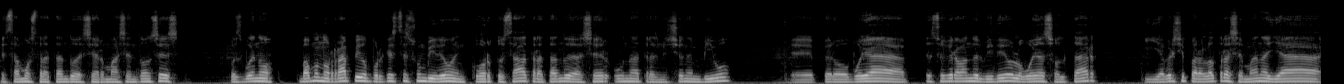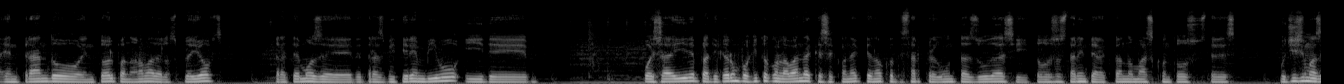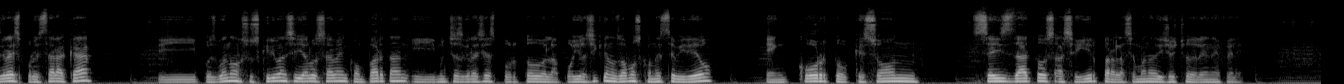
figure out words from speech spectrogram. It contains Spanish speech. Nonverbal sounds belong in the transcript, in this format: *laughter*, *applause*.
estamos tratando de ser más. Entonces, pues bueno, vámonos rápido porque este es un video en corto. Estaba tratando de hacer una transmisión en vivo, eh, pero voy a, estoy grabando el video, lo voy a soltar y a ver si para la otra semana ya entrando en todo el panorama de los playoffs, tratemos de transmitir en vivo y de pues ahí de platicar un poquito con la banda que se conecte, ¿no? Contestar preguntas, dudas y todo eso, estar interactuando más con todos ustedes. Muchísimas gracias por estar acá. Y pues bueno, suscríbanse, ya lo saben, compartan y muchas gracias por todo el apoyo. Así que nos vamos con este video en corto, que son 6 datos a seguir para la semana 18 de la NFL.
